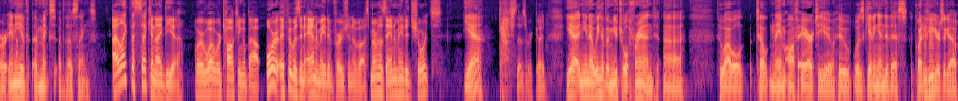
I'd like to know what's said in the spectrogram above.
or any of a mix of those things? I like the second idea or what we're talking about. Or if it was an animated version of us. Remember those animated shorts? Yeah. Gosh, those were good. Yeah, and you know, we have a mutual friend uh, who I will tell name off air to you, who was getting into this quite a few years ago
